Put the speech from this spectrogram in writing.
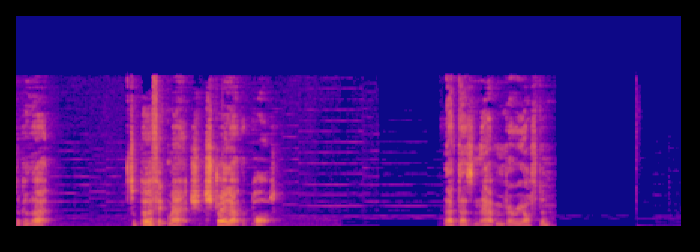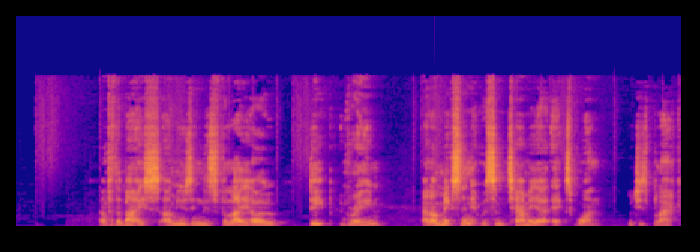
Look at that. It's a perfect match, straight out the pot. That doesn't happen very often. And for the base, I'm using this Vallejo Deep Green, and I'm mixing it with some Tamiya X1 which is black.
